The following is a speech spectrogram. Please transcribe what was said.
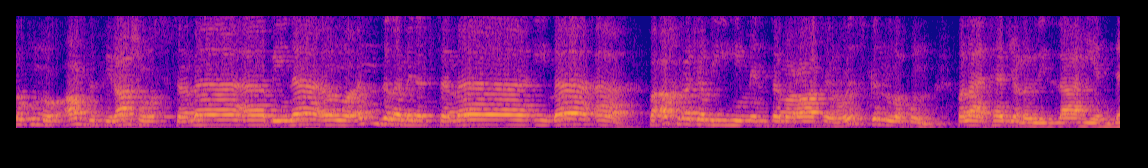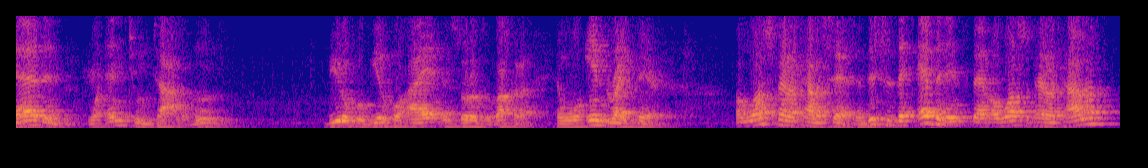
لكم الأرض فراشا والسماء بناء وأنزل من السماء ماء فأخرج به من ثمرات رزقا لكم فلا تجعلوا لله أندادا وأنتم تعلمون Beautiful, beautiful ayat in Surah Al-Baqarah. And we'll end right there. Allah subhanahu wa ta'ala says, and this is the evidence that Allah subhanahu wa ta'ala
